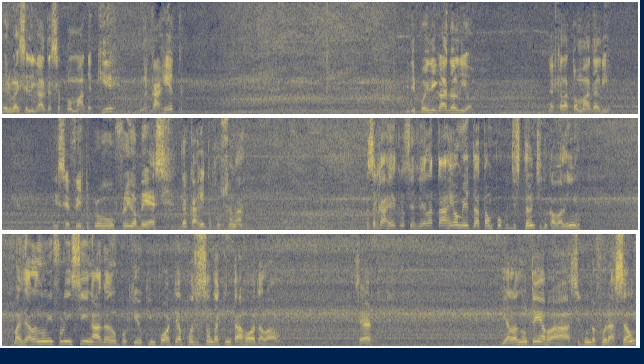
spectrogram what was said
Ele vai ser ligado essa tomada aqui na carreta. E depois ligado ali, ó. Naquela tomada ali. Isso é feito para o freio ABS da carreta funcionar. Essa carreta que você vê, ela tá realmente ela tá um pouco distante do cavalinho. Mas ela não influencia em nada não, porque o que importa é a posição da quinta roda lá, ó. Certo? E ela não tem a, a segunda furação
